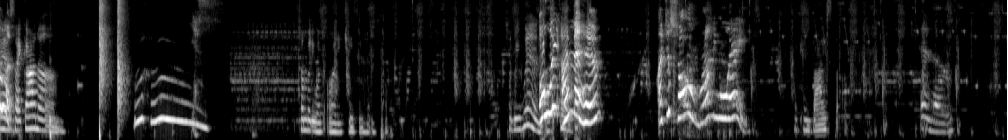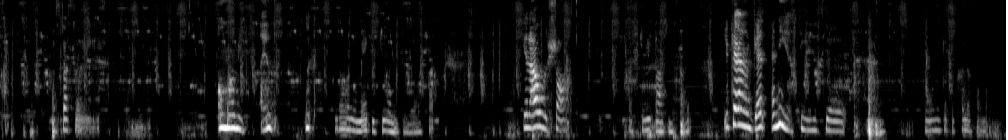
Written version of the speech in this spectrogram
Yes? I got him. Woohoo! Yes. Somebody was already chasing him. So. Should we win? Oh wait, I met him. I just saw him running away. I can buy stuff. Hello. Accessories. Oh, mommy, I have. to Look, You don't want to make it do anything though. Get out of the shop. that's 3,000 credits. You can't get any of these yet. I want to get the colorful one.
